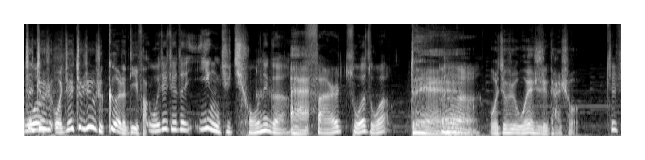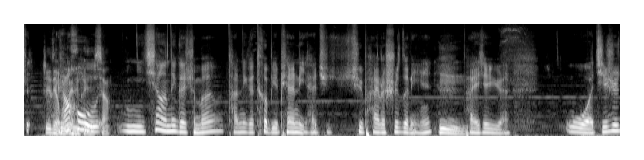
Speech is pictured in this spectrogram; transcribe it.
这就是我觉得这就是个的地方，我就觉得硬去求那个，哎。反而做作。对，嗯，我就是我也是这个感受，就是，这点然后，你像那个什么，他那个特别篇里还去去拍了狮子林，嗯，拍一些语言。我其实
